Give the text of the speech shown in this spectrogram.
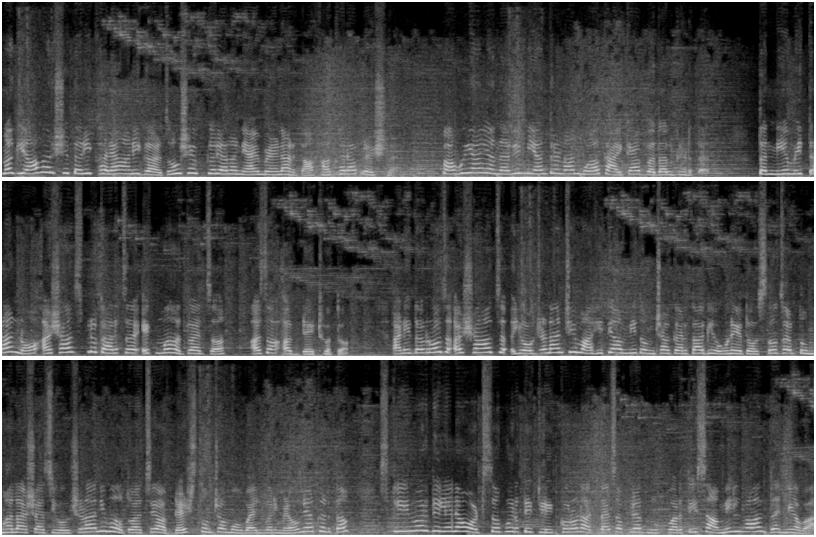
मग यावर्षी तरी खऱ्या आणि गरजू शेतकऱ्याला न्याय मिळणार का? हा खरा प्रश्न आहे. पाहूया या नवीन नियंत्रणांमुळे काय काय बदल घडतात. तर मित्रांनो अशाच प्रकारचं एक महत्वाचं असं अपडेट होतं. आणि दररोज अशाच योजनांची माहिती आम्ही तुमच्याकरता घेऊन येत असतो. जर तुम्हाला अशाच योजना आणि महत्त्वाचे अपडेट्स तुमच्या मोबाईलवर मिळवण्याकरता स्क्रीनवर दिलेल्या व्हॉट्सअपवरती क्लिक करून आत्ताच आपल्या ग्रुपवरती सामील व्हा. धन्यवाद.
